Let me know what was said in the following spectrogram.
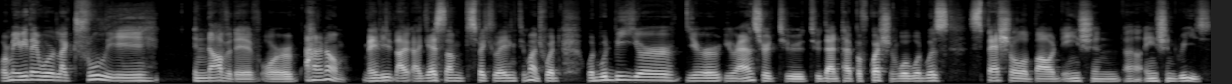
Or maybe they were like truly innovative or i don't know maybe I, I, guess i'm speculating too much. What what would be your your your answer to to that type of question? What what was special about ancient uh, ancient greece?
